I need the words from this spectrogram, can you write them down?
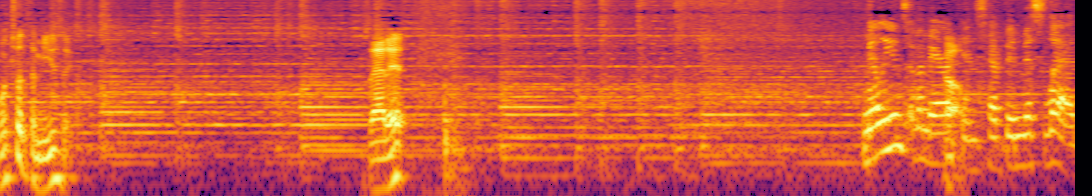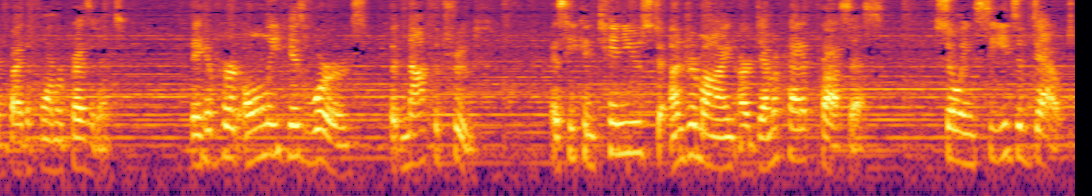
What's with the music? Is that it? Millions of Americans oh. have been misled by the former president. They have heard only his words, but not the truth, as he continues to undermine our democratic process, sowing seeds of doubt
